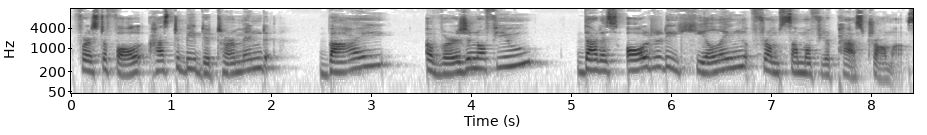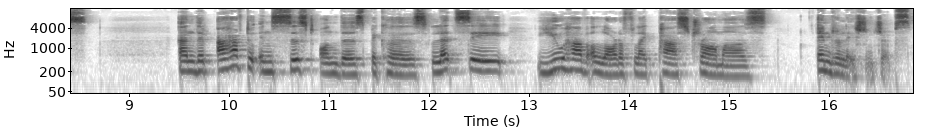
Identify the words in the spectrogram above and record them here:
first of all, has to be determined by a version of you that is already healing from some of your past traumas. And that I have to insist on this because let's say you have a lot of like past traumas in relationships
